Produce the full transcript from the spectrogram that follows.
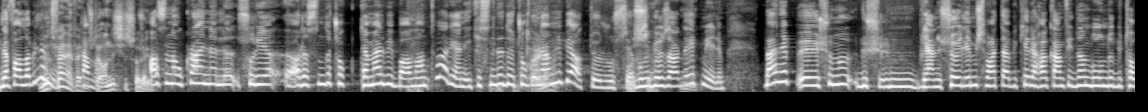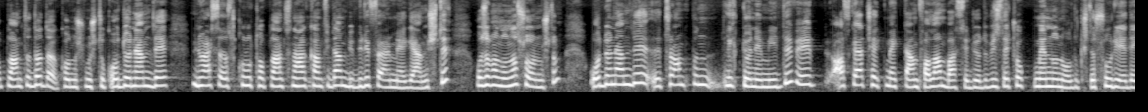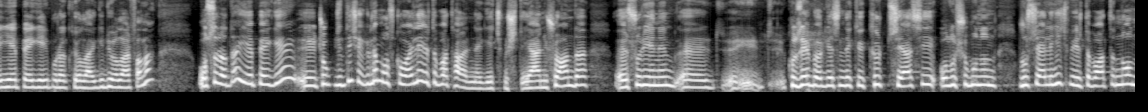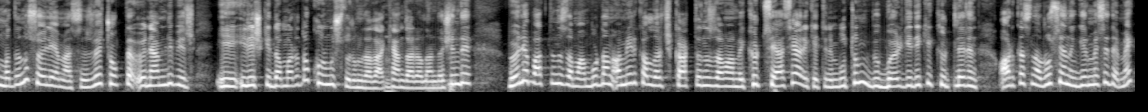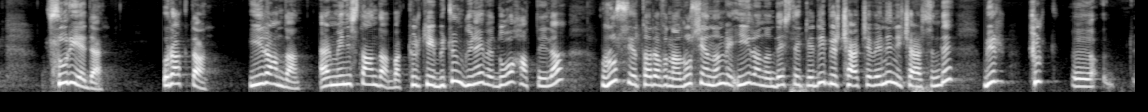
laf alabilir miyim? Lütfen efendim, işte onun için soruyorum. Aslında Ukrayna ile Suriye arasında çok temel bir bağlantı var. Yani ikisinde de çok önemli bir aktör Rusya. Bunu göz ardı etmeyelim. Ben hep e, şunu düşün yani söylemiştim hatta bir kere Hakan Fidan'ın bulunduğu bir toplantıda da konuşmuştuk. O dönemde üniversite arası kurul toplantısına Hakan Fidan bir brief vermeye gelmişti. O zaman ona sormuştum. O dönemde e, Trump'ın ilk dönemiydi ve asker çekmekten falan bahsediyordu. Biz de çok memnun olduk işte Suriye'de YPG'yi bırakıyorlar gidiyorlar falan. O sırada YPG e, çok ciddi şekilde Moskova ile irtibat haline geçmişti. Yani şu anda Suriye'nin e, e, kuzey bölgesindeki Kürt siyasi oluşumunun Rusya ile hiçbir irtibatının olmadığını söyleyemezsiniz. Ve çok da önemli bir e, ilişki damarı da kurmuş durumdalar kendi aralarında. Şimdi böyle baktığınız zaman buradan Amerikalıları çıkarttığınız zaman ve Kürt siyasi hareketinin bütün bu bölgedeki Kürtlerin arkasına Rusya'nın girmesi demek Suriye'den, Irak'tan, İran'dan, Ermenistan'dan bak Türkiye bütün güney ve doğu hattıyla Rusya tarafından Rusya'nın ve İran'ın desteklediği bir çerçevenin içerisinde bir Kürt e,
